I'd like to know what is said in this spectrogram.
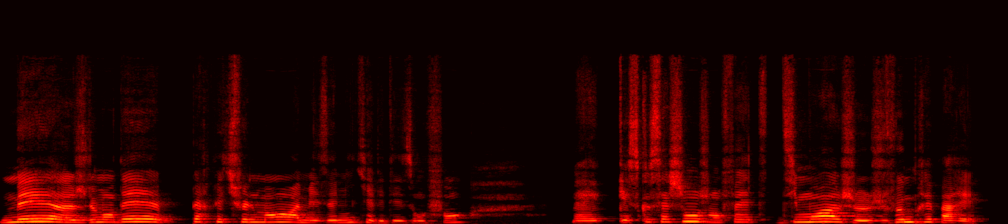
Mais euh, je demandais perpétuellement à mes amis qui avaient des enfants, mais qu'est-ce que ça change en fait? Dis-moi, je, veux me préparer.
